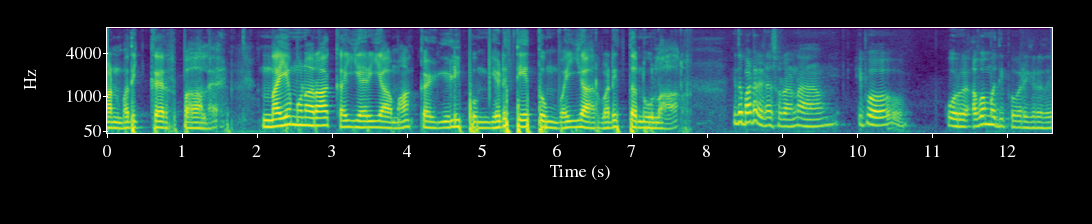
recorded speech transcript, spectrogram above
ஆண் மதிக்கற் பால. நயமுணரா கையறியா மாக்கள் இழிப்பும் எடுத்தேத்தும் வையார் வடித்த நூலார். இந்த பாடல் என்ன சொல்கிறாங்கன்னா இப்போது ஒரு அவமதிப்பு வருகிறது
